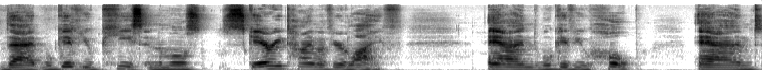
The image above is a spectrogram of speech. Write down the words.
that will give you peace in the most scary time of your life and will give you hope. And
